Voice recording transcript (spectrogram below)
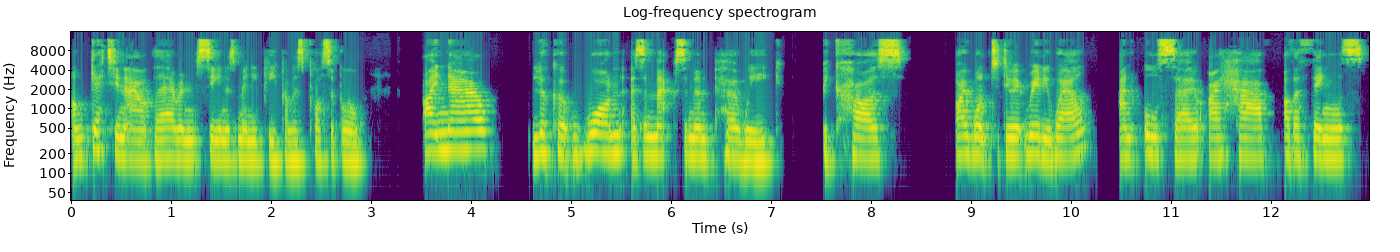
on getting out there and seeing as many people as possible. I now look at one as a maximum per week because I want to do it really well. And also, I have other things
